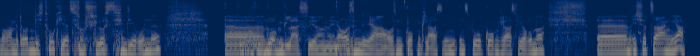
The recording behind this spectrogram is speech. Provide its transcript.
Nochmal mit ordentlich Druck hier zum Schluss in die Runde. Ähm, aus dem Gurkenglas, ja, mein aus dem, Ja, aus dem Gurkenglas, in, Innsbruck Gurkenglas, wie auch immer. Ähm, ich würde sagen, ja,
